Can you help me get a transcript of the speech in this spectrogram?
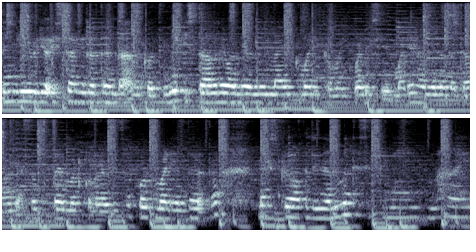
ನಿಮಗೆ ಈ ವಿಡಿಯೋ ಇಷ್ಟ ಆಗಿರುತ್ತೆ ಅಂತ ಅನ್ಕೋತೀನಿ. ಇಷ್ಟ ಆದರೆ ಒಂದೇ ಲೈಕ್ ಮಾಡಿ ಕಮೆಂಟ್ ಮಾಡಿ ಶೇರ್ ಮಾಡಿ, ಹಾಗೆ ನನ್ನ ಚಾನಲ್ನ ಸಬ್ಸ್ಕ್ರೈಬ್ ಮಾಡ್ಕೊಂಡು ನನಗೆ ಸಪೋರ್ಟ್ ಮಾಡಿ ಅಂತ ಹೇಳ್ತಾ ನೆಕ್ಸ್ಟ್ ಬ್ಲಾಗಲ್ಲಿ ನಾನು ಮತ್ತೆ ಸಿಗ್ತೀನಿ. ಬಾಯ್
